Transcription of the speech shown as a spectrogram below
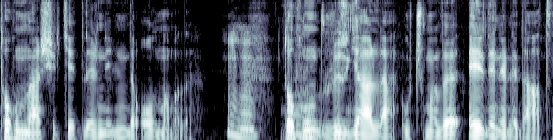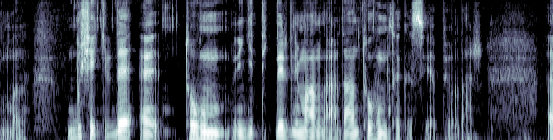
Tohumlar şirketlerin elinde olmamalı. Hı hı. Tohum evet. rüzgarla uçmalı, elden ele dağıtılmalı. Bu şekilde e, tohum gittikleri limanlardan tohum takası yapıyorlar. Ee,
